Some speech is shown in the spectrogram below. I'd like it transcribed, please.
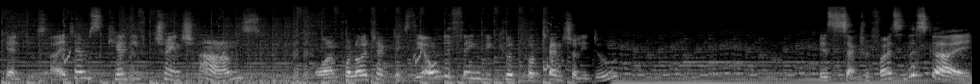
Can't use items, can't even change arms or employ tactics. The only thing we could potentially do is sacrifice this guy.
